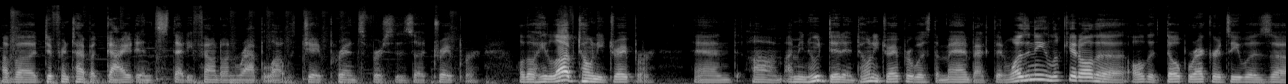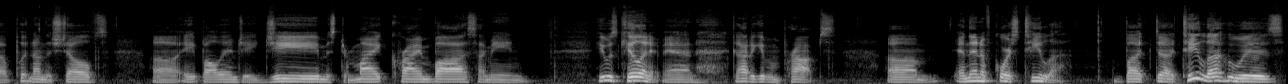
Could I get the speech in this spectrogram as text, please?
of a different type of guidance that he found on Rap a Lot with J. Prince versus uh, Draper. Although he loved Tony Draper, and um, I mean, who didn't? Tony Draper was the man back then, wasn't he? Look at all the all the dope records he was uh, putting on the shelves. Uh, 8 Ball MJG, Mr. Mike, Crime Boss. I mean, he was killing it, man. Got to give him props. Um, and then, of course, Tela. But uh, Tela, who is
